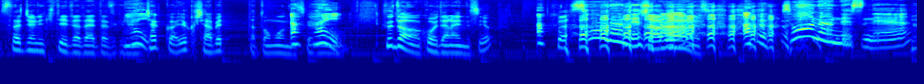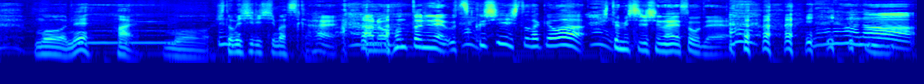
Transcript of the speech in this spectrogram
スタジオに来ていただいた時に、はい。チャックはよく喋ったと思うんですけどはい。普段はこうじゃないんですよあそうなんです喋らないかですそうなんですね。もうねはい。もう人見知りしますから、はい。あの本当にね美しい人だけははい。人見知りしないそうで、なるほど。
